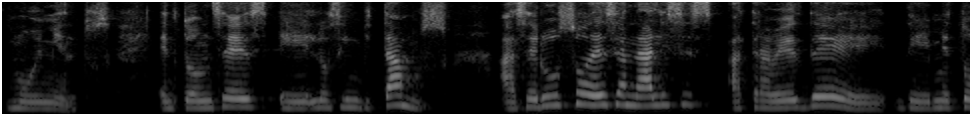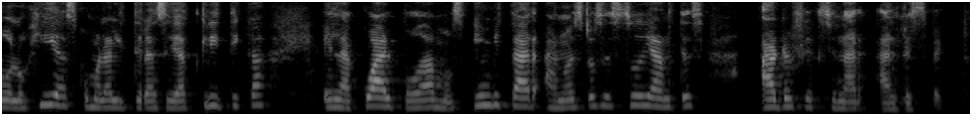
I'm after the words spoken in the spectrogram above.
movimientos. Entonces, los invitamos hacer uso de ese análisis a través de, metodologías como la literacidad crítica, en la cual podamos invitar a nuestros estudiantes a reflexionar al respecto.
